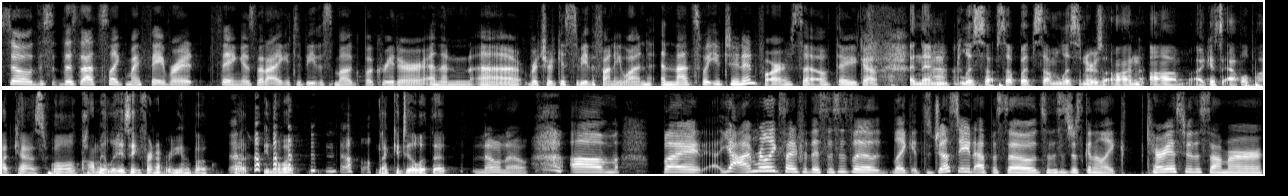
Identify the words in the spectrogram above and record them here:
So this this that's like my favorite thing is that I get to be the smug book reader and then uh, Richard gets to be the funny one and that's what you tune in for. So there you go. And then uh, list up, but some listeners on um, I guess Apple Podcasts will call me lazy for not reading the book. But you know what? no. I could deal with it. No, no. Um but yeah, I'm really excited for this. This is the like it's just 8 episodes, so this is just going to like carry us through the summer.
